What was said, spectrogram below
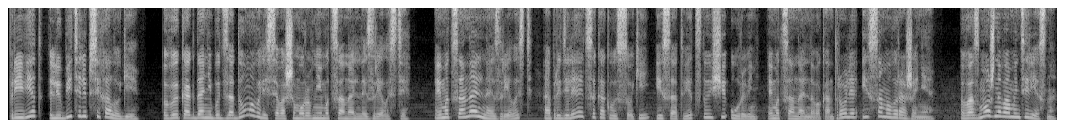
Привет, любители психологии! Вы когда-нибудь задумывались о вашем уровне эмоциональной зрелости? Эмоциональная зрелость определяется как высокий и соответствующий уровень эмоционального контроля и самовыражения. Возможно, вам интересно,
